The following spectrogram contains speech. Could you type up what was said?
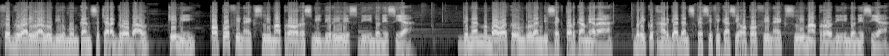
Februari lalu diumumkan secara global, kini, Oppo Fin X5 Pro resmi dirilis di Indonesia. Dengan membawa keunggulan di sektor kamera, berikut harga dan spesifikasi Oppo Fin X5 Pro di Indonesia.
